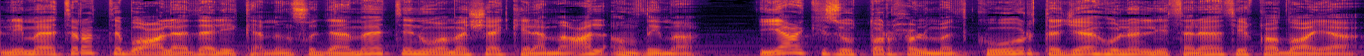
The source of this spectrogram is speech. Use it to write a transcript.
لما يترتب على ذلك من صدامات ومشاكل مع الأنظمة. يعكس الطرح المذكور تجاهلا لثلاث قضايا.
